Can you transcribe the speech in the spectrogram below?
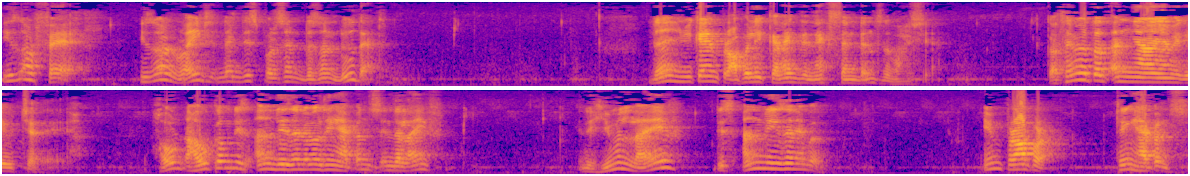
It's not fair. It's not right that this person doesn't do that. Then you can properly connect the next sentence, the Bhashya. Kathame tat anyayam uchyate. How, how come this unreasonable thing happens in the life? In the human life, this unreasonable, improper thing happens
